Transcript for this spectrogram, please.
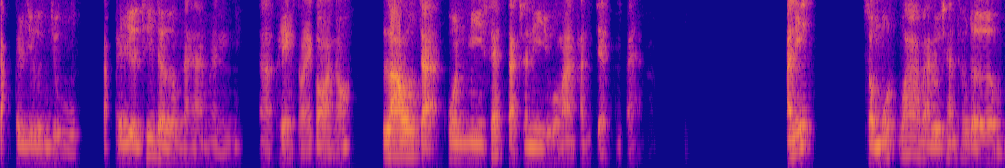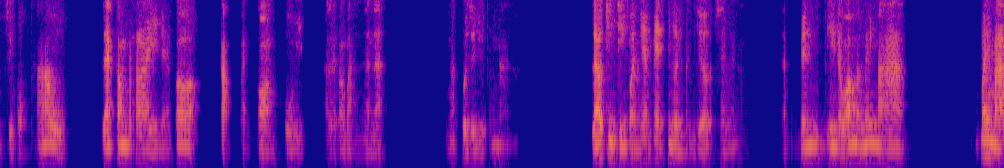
กลับไปยืนอยู่ กลับไปยืนที่เดิมนะฮะเหมือนเพลงสมัยก่อนเนาะเราจะควรมีเซตดัชนีอยู่ประมาณพันเจ็ดพันแปดอันนี้สมมุติว่า valuation เท่าเดิม 16 เท่า และกำไรเนี่ยก็กลับไปก่อนโควิดอะไรประมาณนั้นนะมันควรจะอยู่ตรงนั้น แล้วจริง ๆ วันนี้เม็ดเงินมันเยอะใช่ไหมครับแต่เป็นเพียงแต่ว่ามันไม่มา ไม่มา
